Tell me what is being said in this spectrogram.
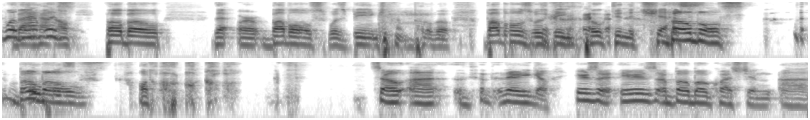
Well, that was Bobo that or Bubbles was being Bobo Bubbles was being poked in the chest. Bubbles. Bubbles. So uh, there you go. Here's a here's a Bobo question uh,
